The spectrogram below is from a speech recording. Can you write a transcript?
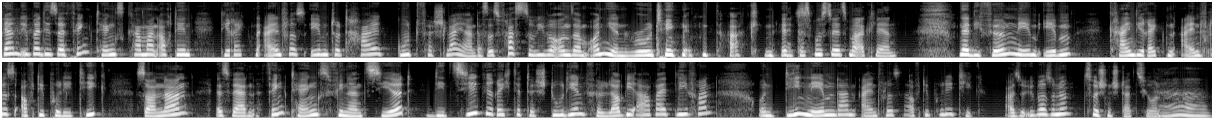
Ja, und über diese Thinktanks kann man auch den direkten Einfluss eben total gut verschleiern. Das ist fast so wie bei unserem Onion Routing im Darknet. Das musst du jetzt mal erklären. Na, die Firmen nehmen eben keinen direkten Einfluss auf die Politik, sondern es werden Thinktanks finanziert, die zielgerichtete Studien für Lobbyarbeit liefern und die nehmen dann Einfluss auf die Politik. Also über so eine Zwischenstation. Ah.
